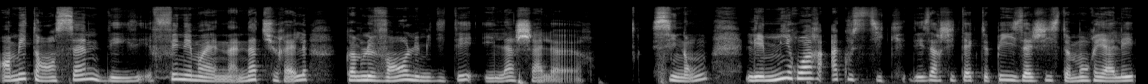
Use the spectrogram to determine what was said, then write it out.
en mettant en scène des phénomènes naturels comme le vent, l'humidité et la chaleur. Sinon, les miroirs acoustiques des architectes paysagistes montréalais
